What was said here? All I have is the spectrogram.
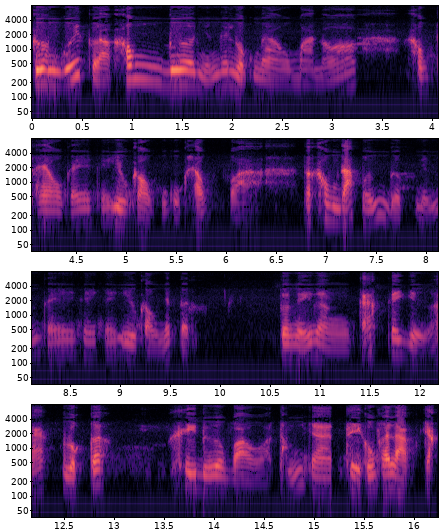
cương quyết là không đưa những cái luật nào mà nó không theo cái cái yêu cầu của cuộc sống và nó không đáp ứng được những cái cái cái yêu cầu nhất định. Tôi nghĩ rằng các cái dự án luật á, khi đưa vào thẩm tra thì cũng phải làm chặt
